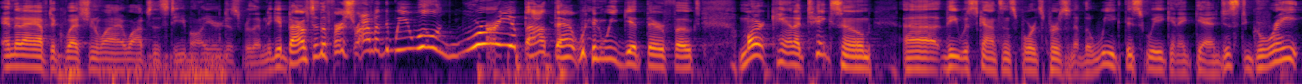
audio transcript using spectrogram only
And then I have to question why I watch this team all year just for them to get bounced in the first round. But we will worry about that when we get there, folks. Mark Canha takes home uh, the Wisconsin Sports Person of the Week this week. And again, just great.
